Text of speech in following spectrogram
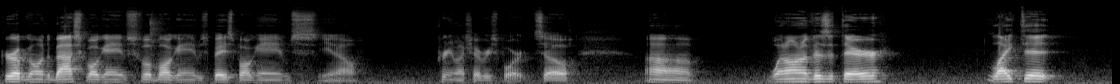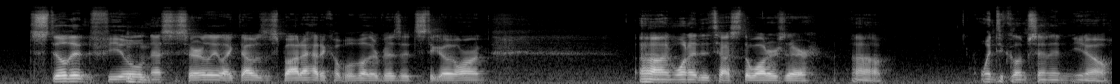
Grew up going to basketball games, football games, baseball games. You know, pretty much every sport. So, um, went on a visit there. Liked it. Still didn't feel Mhm. necessarily like that was the spot. I had a couple of other visits to go on uh, and wanted to test the waters there. Uh, went to Clemson, and you know,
